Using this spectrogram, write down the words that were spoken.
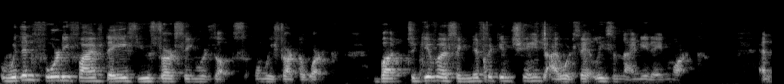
within 45 days you start seeing results when we start the work. But to give a significant change i would say at least a 90 day mark. An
